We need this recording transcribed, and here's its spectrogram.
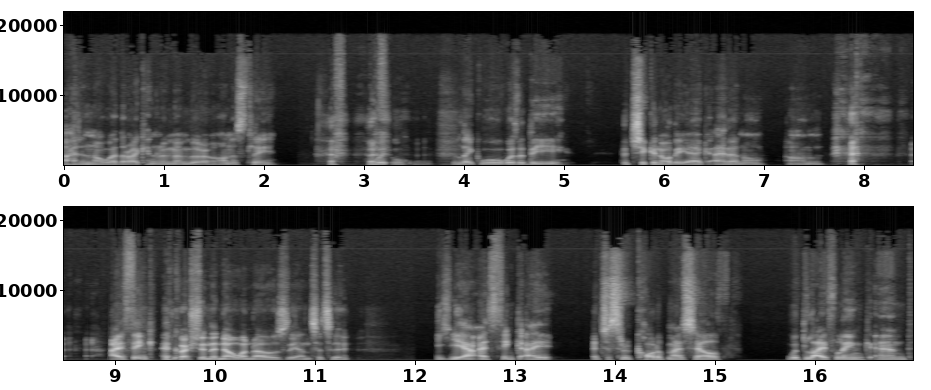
I don't know whether I can remember honestly. like, was it the the chicken or the egg? I don't know. Um, I think a question that no one knows the answer to. Yeah, I think I I just recorded myself with LiveLink and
